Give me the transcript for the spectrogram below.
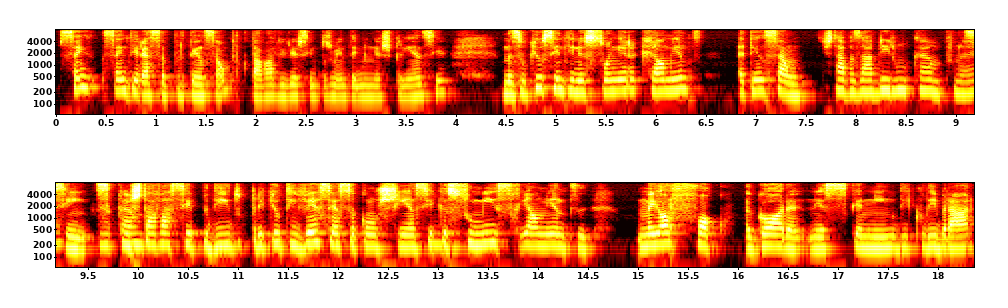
sem, sem ter essa pretensão, porque estava a viver simplesmente a minha experiência, mas o que eu senti nesse sonho era que realmente, atenção. Estavas a abrir um campo, não é? Sim, um campo. estava a ser pedido para que eu tivesse essa consciência, que assumisse realmente maior foco agora nesse caminho de equilibrar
